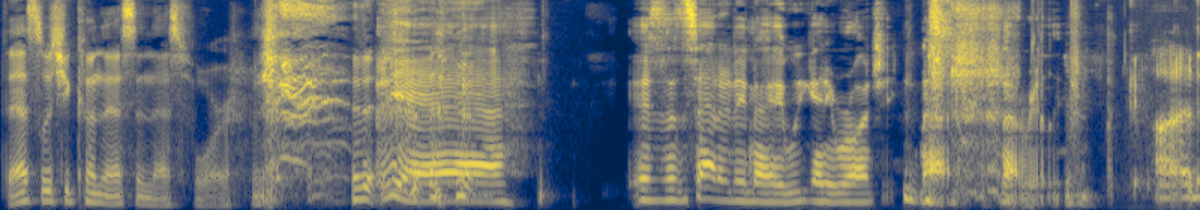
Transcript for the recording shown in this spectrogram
That's what you come to SNS for. yeah. It's a Saturday night. We getting raunchy. Not, not really. God.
